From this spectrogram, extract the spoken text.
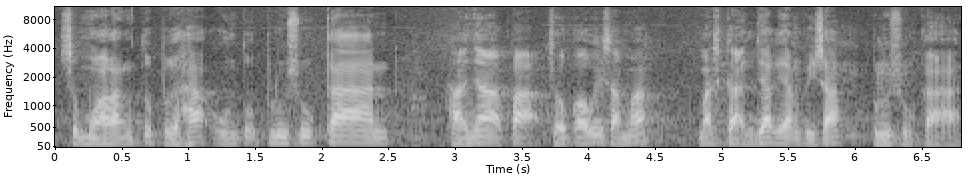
Semua orang itu berhak untuk belusukan. Hanya Pak Jokowi sama Mas Ganjar yang bisa belusukan.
